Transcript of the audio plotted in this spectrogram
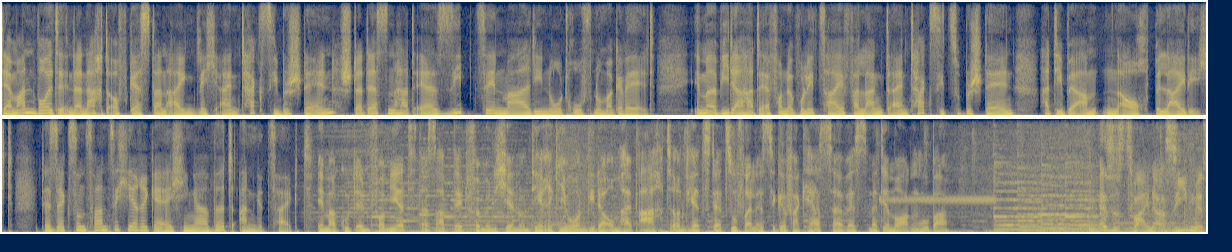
Der Mann wollte in der Nacht auf gestern eigentlich ein Taxi bestellen. Stattdessen hat er 17 Mal die Notrufnummer gewählt. Immer wieder hat er von der Polizei verlangt, ein Taxi zu bestellen, hat die Beamten auch beleidigt. Der 26-jährige Echinger wird angezeigt. Immer gut informiert, das Update für München und die Region wieder um halb acht und jetzt der zuverlässige Verkehrsservice mit dem Morgenhuber. Es ist zwei nach sieben. Es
